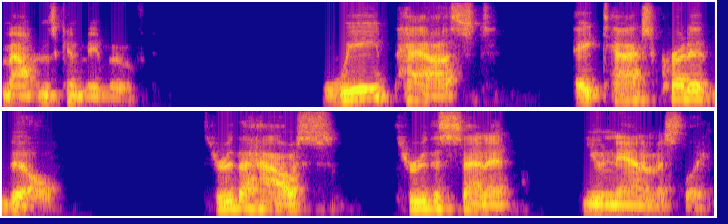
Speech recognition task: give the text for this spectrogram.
mountains can be moved. We passed a tax credit bill through the House, through the Senate unanimously.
